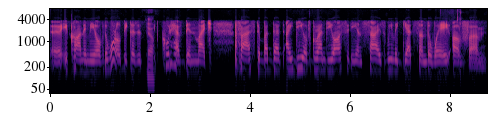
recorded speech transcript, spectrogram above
uh, economy of the world because it, yeah. it could have been much faster, but that idea of grandiosity and size really gets in the way of um,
